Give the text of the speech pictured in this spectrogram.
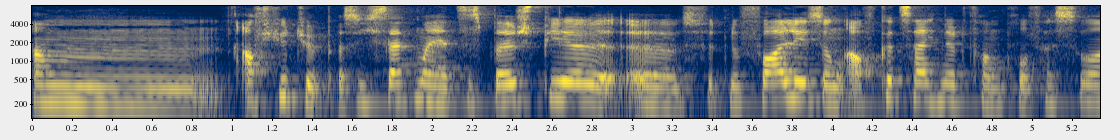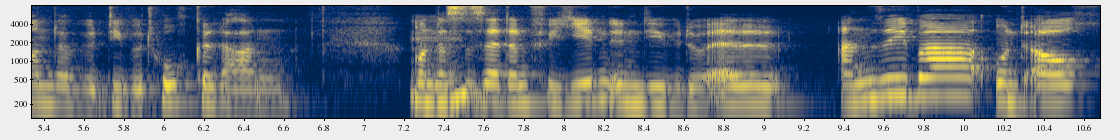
ähm, auf YouTube, also ich sag mal jetzt das Beispiel, äh, es wird eine Vorlesung aufgezeichnet vom Professor und da wird, die wird hochgeladen. Und das ist ja dann für jeden individuell ansehbar und auch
